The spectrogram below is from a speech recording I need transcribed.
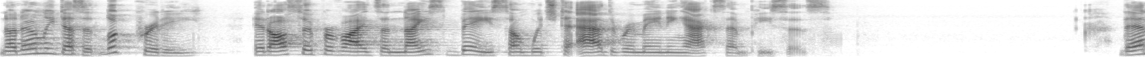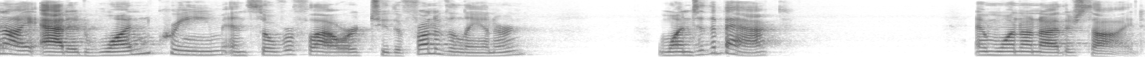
Not only does it look pretty, it also provides a nice base on which to add the remaining accent pieces. Then I added one cream and silver flower to the front of the lantern, one to the back, and one on either side.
